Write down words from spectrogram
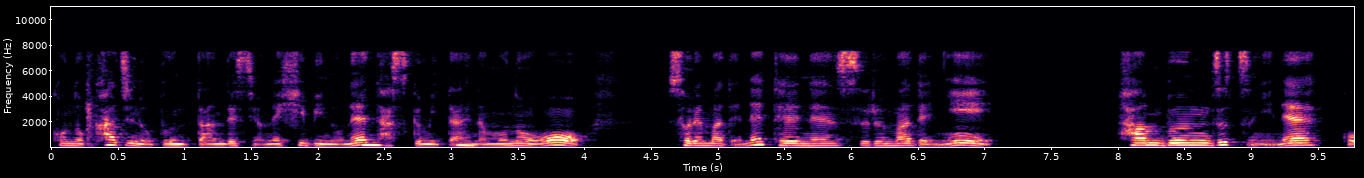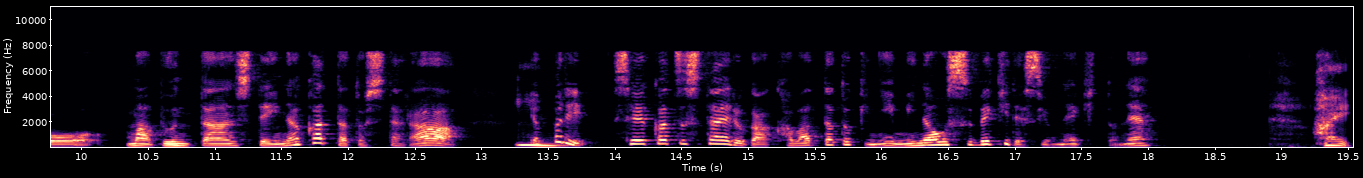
この家事の分担ですよね。日々のね、タスクみたいなものを、それまでね、定年するまでに、半分ずつにね、こう、まあ分担していなかったとしたら、やっぱり生活スタイルが変わった時に見直すべきですよね、きっとね。はい。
